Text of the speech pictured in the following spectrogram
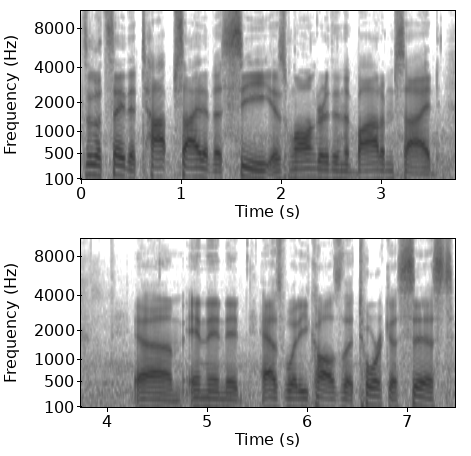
so let's say the top side of a C is longer than the bottom side, um, and then it has what he calls the torque assist,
